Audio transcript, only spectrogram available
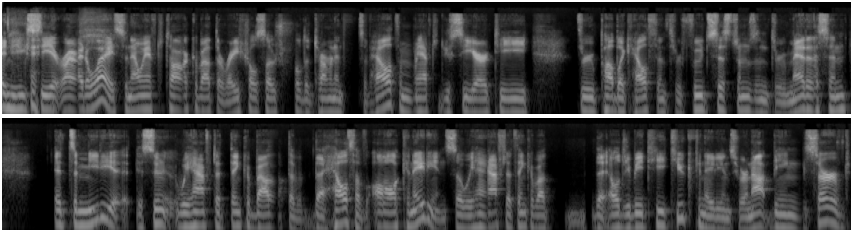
and you see it right away. So now we have to talk about the racial social determinants of health, and we have to do CRT through public health and through food systems and through medicine it's immediate as soon we have to think about the the health of all Canadians. So we have to think about the LGBTQ Canadians who are not being served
